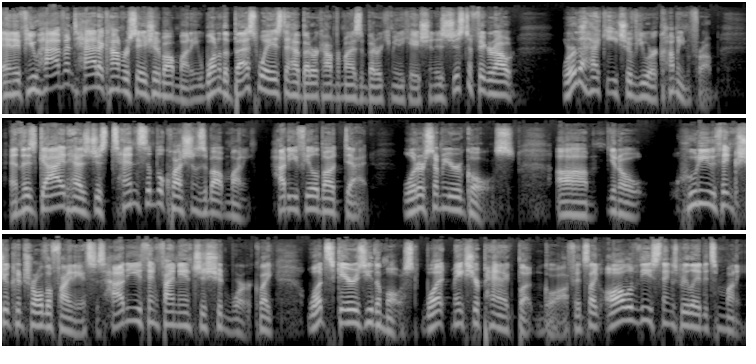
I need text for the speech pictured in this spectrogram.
And if you haven't had a conversation about money, one of the best ways to have better compromise and better communication is just to figure out where the heck each of you are coming from. And this guide has just 10 simple questions about money. How do you feel about debt? What are some of your goals? Um, you know, who do you think should control the finances? How do you think finances should work? Like, what scares you the most? What makes your panic button go off? It's like all of these things related to money.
